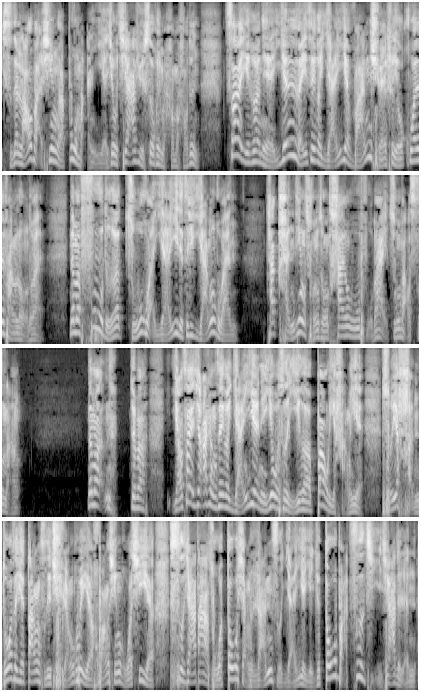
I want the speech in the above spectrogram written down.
使得老百姓啊不满，也就加剧社会矛矛盾。再一个呢，因为这个盐业完全是由官方垄断，那么负责主管盐业的这些盐官，他肯定从中贪污腐败、中饱私囊。那么。对吧？要再加上这个盐业呢，又是一个暴利行业，所以很多这些当时的权贵呀、皇亲国戚呀、世家大族都想染指盐业，也就都把自己家的人，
